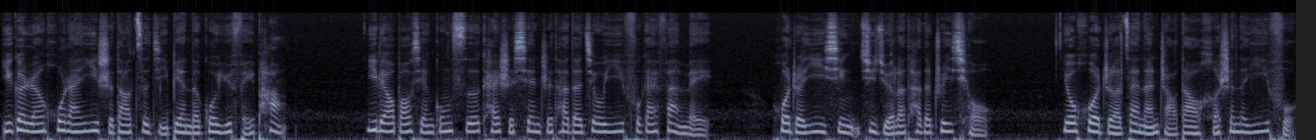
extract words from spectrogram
一个人忽然意识到自己变得过于肥胖，医疗保险公司开始限制他的就医覆盖范围，或者异性拒绝了他的追求。又或者再难找到合身的衣服，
